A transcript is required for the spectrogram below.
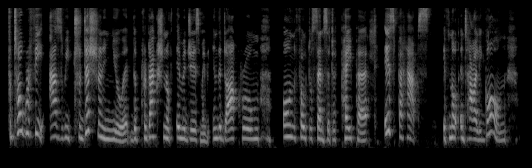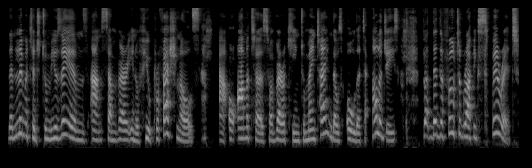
photography as we traditionally knew it, the production of images, maybe in the darkroom, on photosensitive paper, is perhaps if not entirely gone, then limited to museums and some very, you know, few professionals uh, or amateurs who are very keen to maintain those older technologies. But that the photographic spirit,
